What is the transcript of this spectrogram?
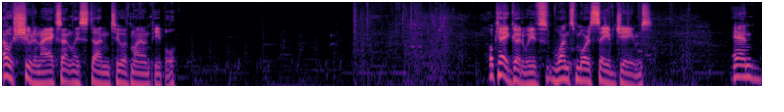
Oh shoot, and I accidentally stunned two of my own people. Okay, good. We've once more saved James. And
